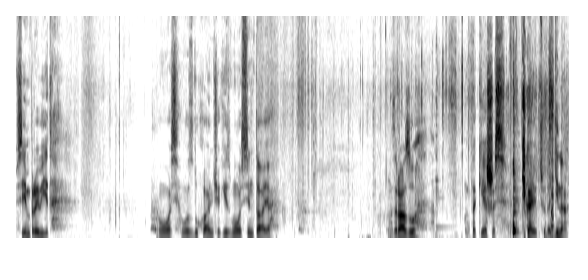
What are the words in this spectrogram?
Всім привіт. Ось воздуханчик із мого сінтая. Зразу таке щось. Тікай відсюди, Діна.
